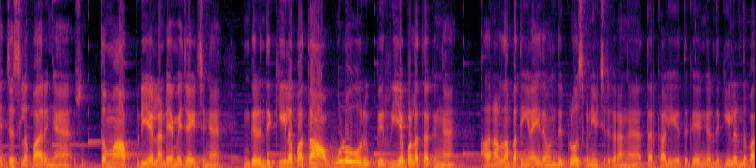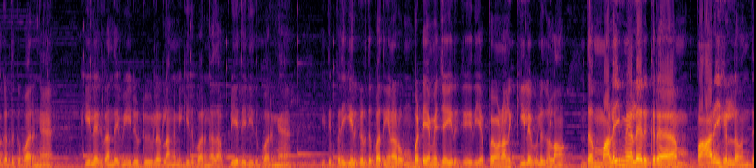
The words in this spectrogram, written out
எட்ஜஸில் பாருங்கள் சுத்தமாக அப்படியே எல்லாம் டேமேஜ் ஆகிடுச்சுங்க இங்கேருந்து கீழே பார்த்தா அவ்வளோ ஒரு பெரிய பள்ளத்தாக்குங்க. அதனால தான் பார்த்தீங்கன்னா இதை வந்து க்ளோஸ் பண்ணி வச்சுருக்கிறாங்க தற்காலிகத்துக்கு. இங்கேருந்து கீழேருந்து பார்க்குறதுக்கு பாருங்கள் கீழே இருக்கிற அந்த வீடு டூ வீலர்லாம் அங்கே நிற்கிது பாருங்கள் அது அப்படியே தெரியுது பாருங்கள் இது இப்போதைக்கு இருக்கிறது பார்த்தீங்கன்னா ரொம்ப டேமேஜ் ஆகிருக்கு இது எப்போ வேணாலும் கீழே விழுகலாம். இந்த மலை மேலே இருக்கிற பாறைகளில் வந்து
